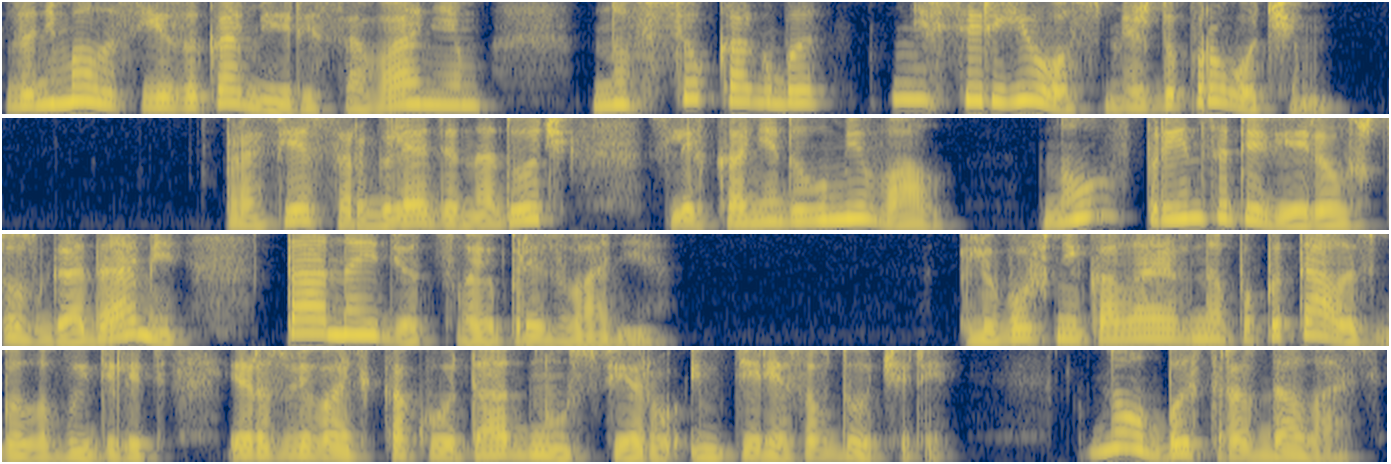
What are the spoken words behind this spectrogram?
занималась языками и рисованием, но все как бы не всерьез, между прочим. Профессор, глядя на дочь, слегка недоумевал, но в принципе верил, что с годами та найдет свое призвание. Любовь Николаевна попыталась было выделить и развивать какую-то одну сферу интересов дочери, но быстро сдалась,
